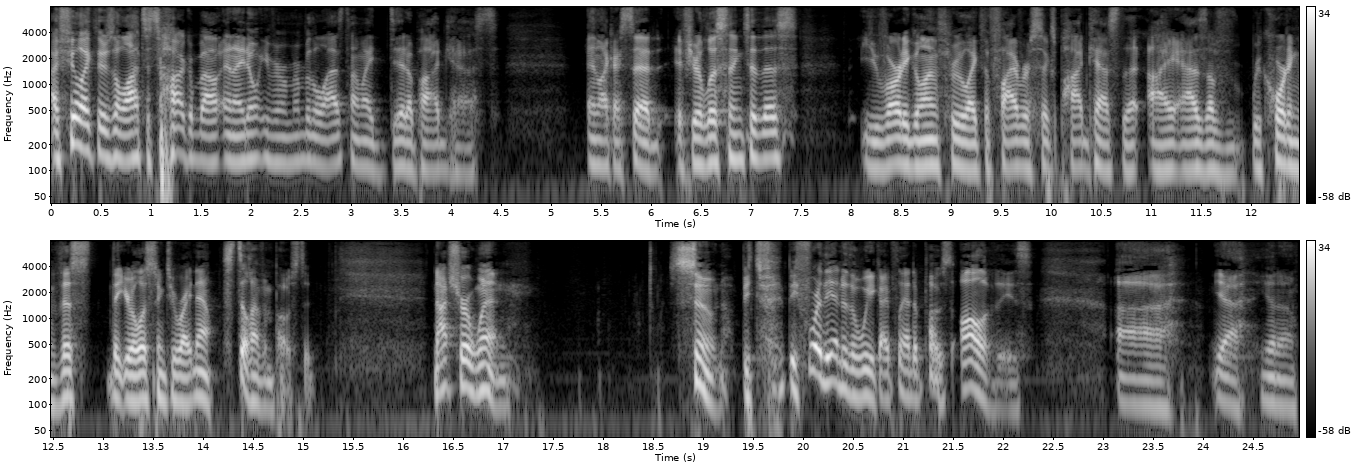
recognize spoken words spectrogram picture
I feel like there's a lot to talk about, and I don't even remember the last time I did a podcast. And like I said, if you're listening to this, you've already gone through like the five or six podcasts that I, as of recording this that you're listening to right now, still haven't posted. Not sure when. Soon, Be- before the end of the week, I plan to post all of these. Uh, yeah, you know.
